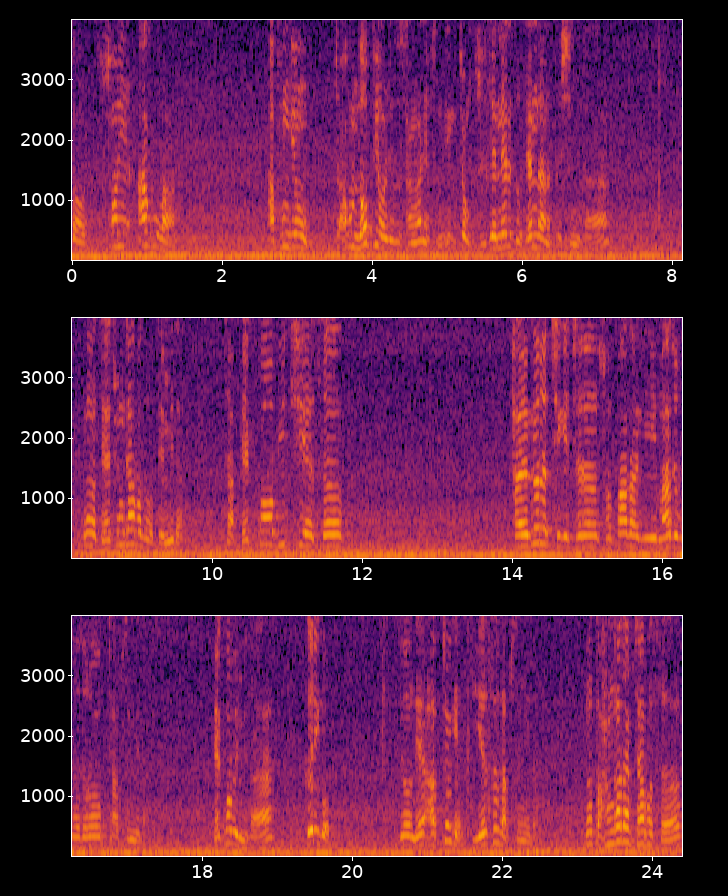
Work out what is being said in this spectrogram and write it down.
또 손이 아구가 아픈 경우 조금 높이 올려도 상관이 없습니다. 좀 길게 내려도 된다는 뜻입니다. 이건 대충 잡아도 됩니다. 자, 배꼽 위치에서 팔걸어치기처럼 손바닥이 마주 보도록 잡습니다. 배꼽입니다. 그리고 요 내 앞쪽에 뒤에서 잡습니다. 이것도 한 가닥 잡아서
